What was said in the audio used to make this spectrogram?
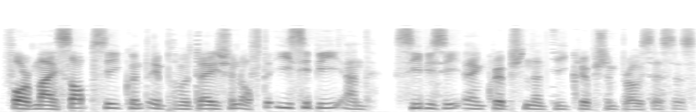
for my subsequent implementation of the ECB and CBC encryption and decryption processes.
